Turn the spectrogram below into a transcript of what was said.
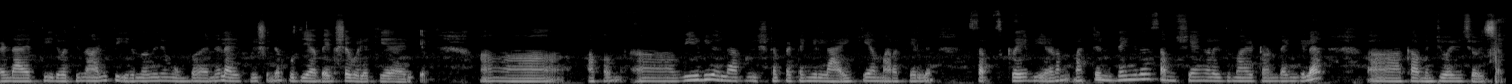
രണ്ടായിരത്തി ഇരുപത്തി നാല് തീരുന്നതിന് മുമ്പ് തന്നെ ലൈഫ് മിഷന്റെ പുതിയ അപേക്ഷ വിളിക്കുകയായിരിക്കും. അപ്പം വീഡിയോ എല്ലാവർക്കും ഇഷ്ടപ്പെട്ടെങ്കിൽ ലൈക്ക് ചെയ്യാൻ മറക്കല്ല് സബ്സ്ക്രൈബ് ചെയ്യണം. മറ്റെന്തെങ്കിലും സംശയങ്ങൾ ഇതുമായിട്ടുണ്ടെങ്കിൽ കമന്റ് വഴി ചോദിച്ചാൽ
